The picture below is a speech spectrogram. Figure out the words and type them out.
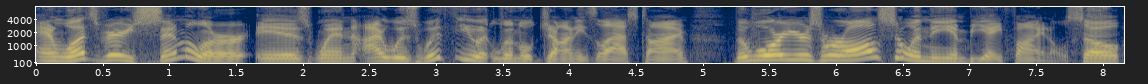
And what's very similar is when I was with you at Little Johnny's last time, the Warriors were also in the NBA Finals. So,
